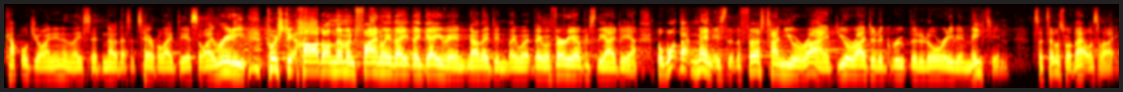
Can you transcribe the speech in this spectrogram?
couple joining, and they said, no, that's a terrible idea. So I really pushed it hard on them, and finally they, they gave in. No, they didn't. They were, they were very open to the idea. But what that meant is that the first time you arrived, you arrived at a group that had already been meeting. So tell us what that was like.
